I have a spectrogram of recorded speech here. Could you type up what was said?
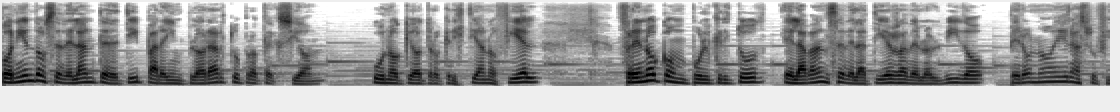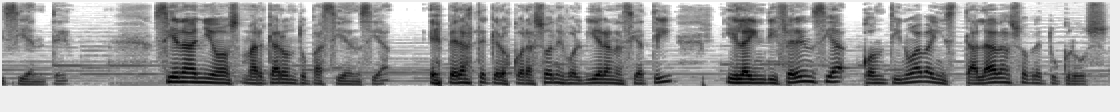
poniéndose delante de ti para implorar tu protección. Uno que otro cristiano fiel frenó con pulcritud el avance de la tierra del olvido, pero no era suficiente. Cien años marcaron tu paciencia. Esperaste que los corazones volvieran hacia ti y la indiferencia continuaba instalada sobre tu cruz.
